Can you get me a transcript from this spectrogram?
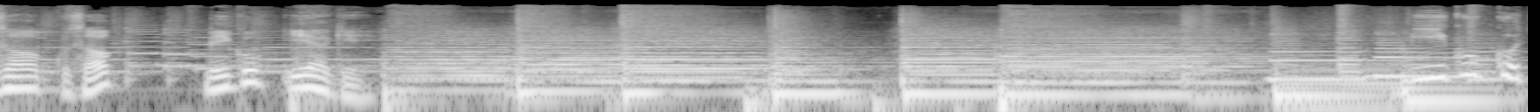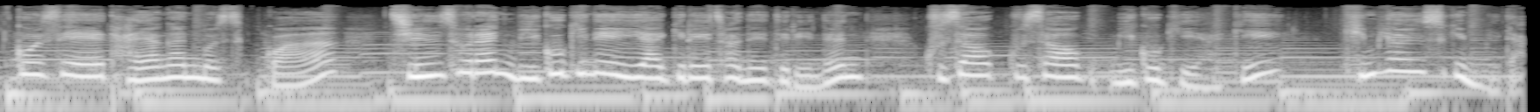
구석구석 미국 이야기 미국 곳곳의 다양한 모습과 진솔한 미국인의 이야기를 전해드리는 구석구석 미국 이야기 김현숙입니다.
